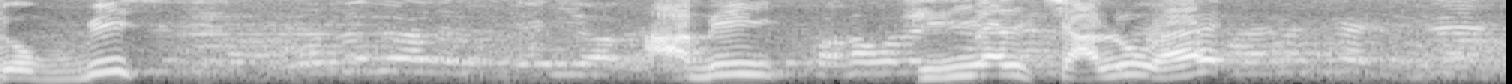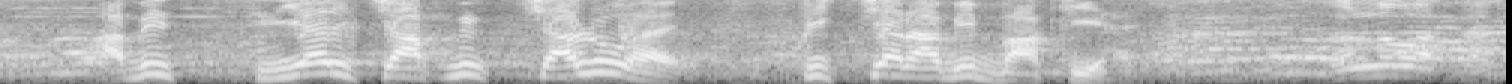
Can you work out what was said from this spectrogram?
চব্বিশ अभी सीरियल चालू है अभी सीरियल चापी चालू है पिक्चर अभी बाकी है ধন্যবাদ স্যার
